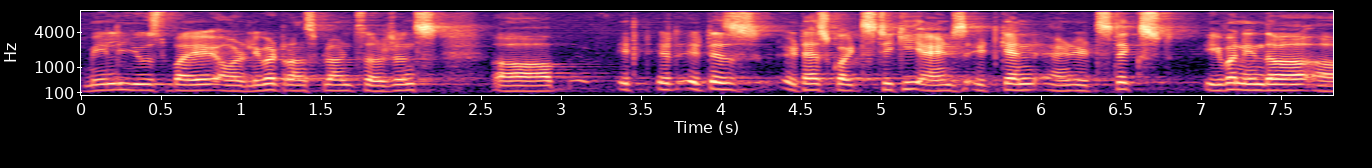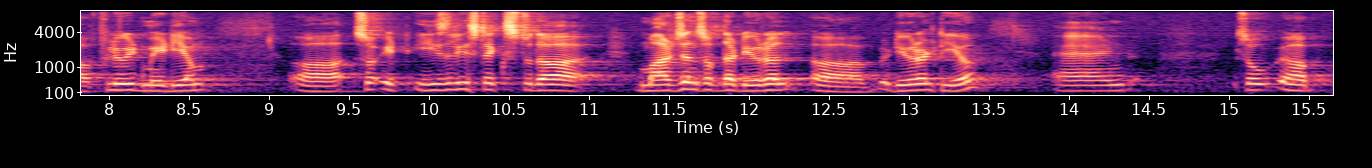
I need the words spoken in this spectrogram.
mainly used by our liver transplant surgeons. Uh, it, it, it, is, it has quite sticky ends, it can, and it sticks even in the uh, fluid medium. Uh, so it easily sticks to the margins of the dural, uh, dural tear. And so uh,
